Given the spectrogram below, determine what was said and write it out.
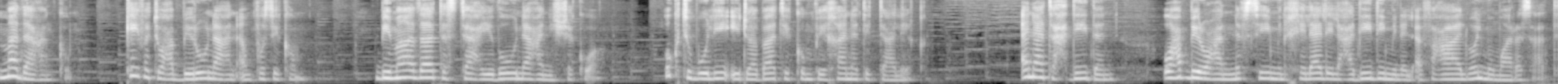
ماذا عنكم؟ كيف تعبرون عن أنفسكم؟ بماذا تستعيضون عن الشكوى؟ اكتبوا لي إجاباتكم في خانة التعليق. أنا تحديداً أعبر عن نفسي من خلال العديد من الأفعال والممارسات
